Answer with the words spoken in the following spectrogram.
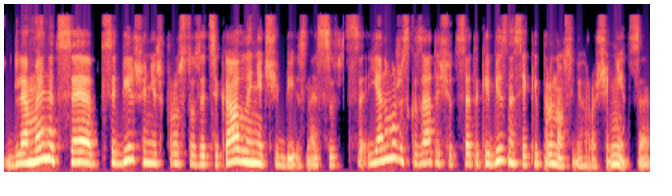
Для мене це це більше, ніж просто зацікавлення чи бізнес. Це, Я не можу сказати, що це такий бізнес, який приносить гроші. Ні, це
